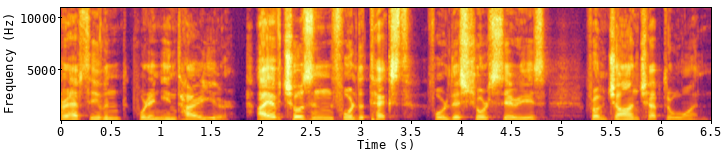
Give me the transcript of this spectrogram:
perhaps even for an entire year. I have chosen for the text for this short series from John chapter 1.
